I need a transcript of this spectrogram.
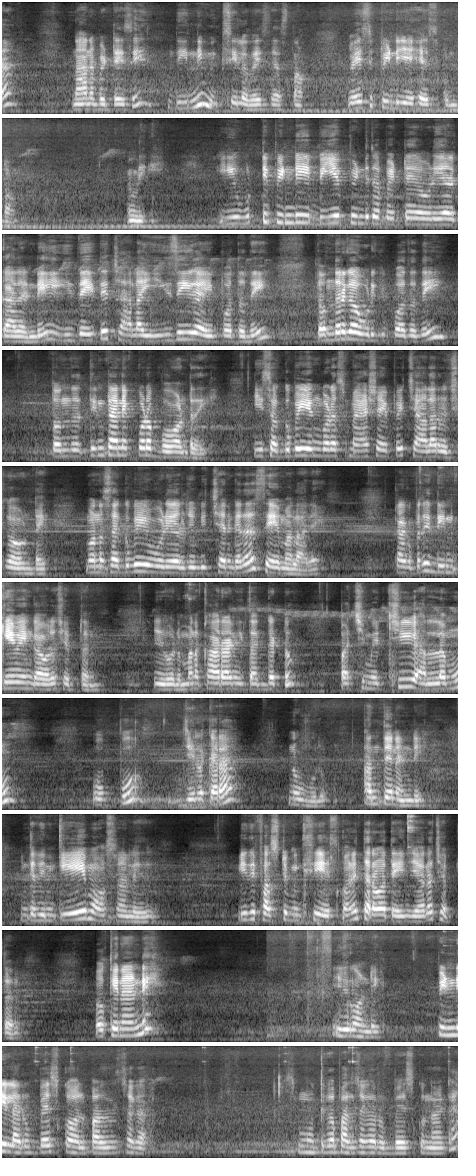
నానబెట్టేసి దీన్ని మిక్సీలో వేసేస్తాం. వేసి పిండి చేసేసుకుంటాం. ఇది ఈ ఉట్టి పిండి బియ్య పిండితో పెట్టే ఉడియాలు కాదండి. ఇదైతే చాలా ఈజీగా అయిపోతుంది. తొందరగా ఉడికిపోతుంది. తొందర తినడానికి కూడా బాగుంటుంది. ఈ సగ్గుబియ్యం కూడా స్మాష్ అయిపోయి చాలా రుచిగా ఉంటాయి. మొన్న సగ్గుబియ్యం ఉడియాలు చూపించాను కదా సేమ్ అలానే. కాకపోతే దీనికి ఏమేం కావాలో చెప్తాను. ఇది కూడా మన కారానికి తగ్గట్టు పచ్చిమిర్చి అల్లము ఉప్పు జీలకర్ర నువ్వులు. అంతేనండి. ఇంకా దీనికి ఏం అవసరం లేదు. ఇది ఫస్ట్ మిక్సీ వేసుకొని తర్వాత ఏం చేయాలో చెప్తాను. ఓకేనా అండి? ఇదిగోండి పిండి ఇలా రుబ్బేసుకోవాలి పల్చగా. స్మూత్గా పలచగా రుబ్బేసుకున్నాక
